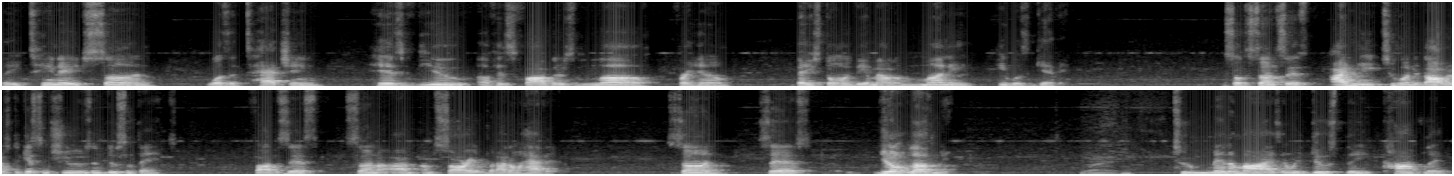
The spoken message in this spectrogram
the teenage son was attaching his view of his father's love for him based on the amount of money he was giving. So the son says, I need $200 to get some shoes and do some things. Father says, Son, I'm, I'm sorry, but I don't have it. Son says, You don't love me. Right. To minimize and reduce the conflict,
